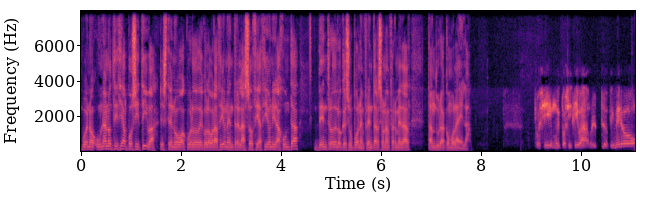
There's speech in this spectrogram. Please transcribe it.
Bueno, una noticia positiva, este nuevo acuerdo de colaboración entre la asociación y la Junta dentro de lo que supone enfrentarse a una enfermedad tan dura como la ELA. Pues sí, muy positiva. Lo primero,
